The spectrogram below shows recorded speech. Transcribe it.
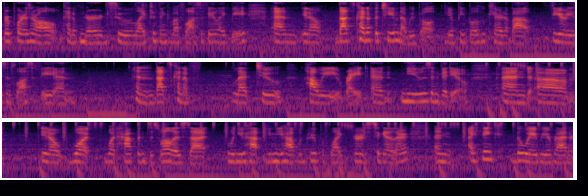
reporters are all kind of nerds who like to think about philosophy like me, and you know that's kind of the team that we built. You know, people who cared about theories and philosophy, and and that's kind of led to how we write and news and video, and. Um, you know what what happens as well is that when you have when you have a group of like nerds together and i think the way we run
